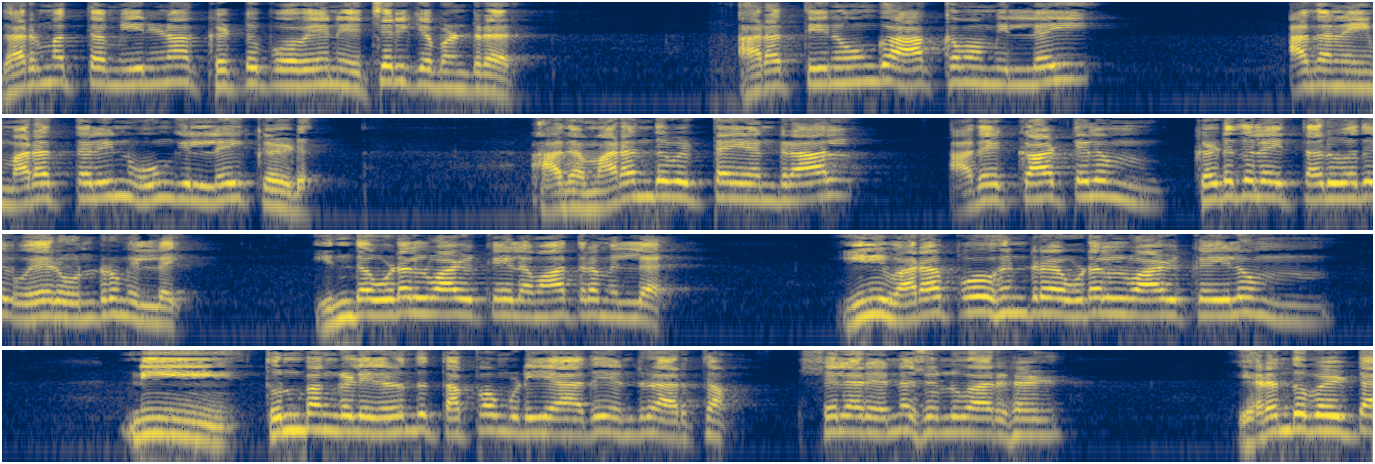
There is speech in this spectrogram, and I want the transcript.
தர்மத்தை மீறினா கெட்டு போவேன்னு எச்சரிக்கை பண்ணுறார் அறத்தினூங்கு ஆக்கமும் இல்லை அதனை மறத்தலின் ஊங்கில்லை கேடு. அதை மறந்து விட்ட என்றால் அதை காட்டிலும் கெடுதலை தருவது வேறு ஒன்றும் இல்லை. இந்த உடல் வாழ்க்கையில் மாத்திரம் இல்லை இனி வரப்போகின்ற உடல் வாழ்க்கையிலும் நீ துன்பங்களிலிருந்து தப்ப முடியாது என்று அர்த்தம். சிலர் என்ன சொல்லுவார்கள்? இறந்து போயிட்டா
